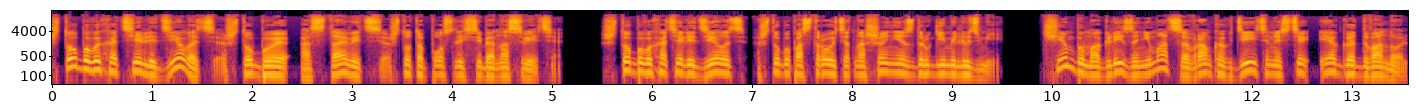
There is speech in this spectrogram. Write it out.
Что бы вы хотели делать, чтобы оставить что-то после себя на свете? Что бы вы хотели делать, чтобы построить отношения с другими людьми? Чем бы могли заниматься в рамках деятельности Эго 2.0?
